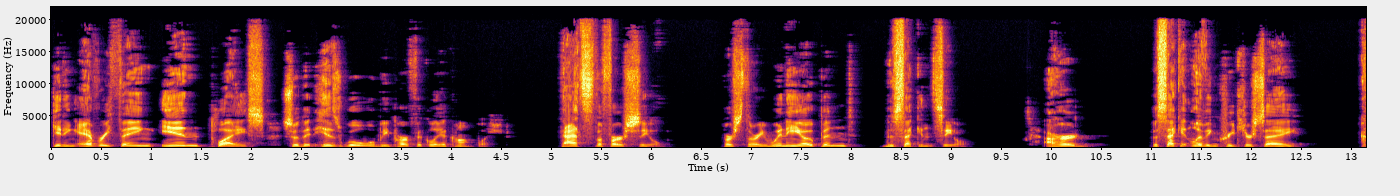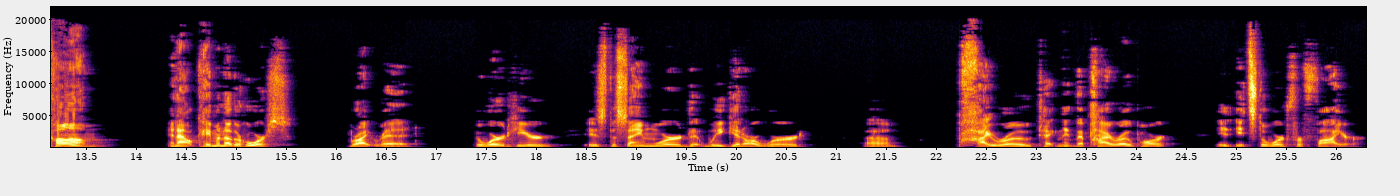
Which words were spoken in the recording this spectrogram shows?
getting everything in place so that His will will be perfectly accomplished. That's the first seal. Verse 3 When He opened the second seal, I heard the second living creature say, Come! And out came another horse, bright red. The word here is the same word that we get our word um, pyrotechnic, the pyro part. It, it's the word for fire.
